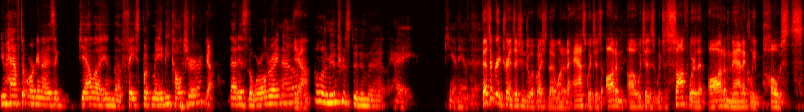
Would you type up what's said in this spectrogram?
you have to organize a gala in the Facebook maybe culture. Yeah. That is the world right now. yeah Oh, I'm interested in that. Like, hey, can't handle that. That's a great transition to a question that I wanted to ask, which is autom- uh, which is which is software that automatically posts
